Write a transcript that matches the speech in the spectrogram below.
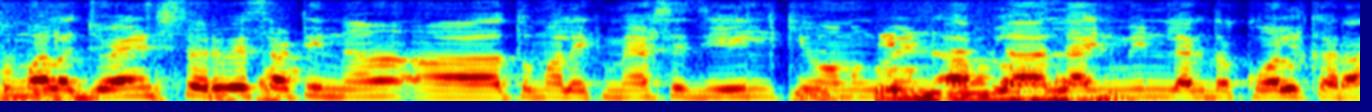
तुम्हाला जॉईंट सर्वे साठी ना तुम्हाला एक मेसेज येईल किंवा मग आपल्या लाईनमॅनला एकदा कॉल करा.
